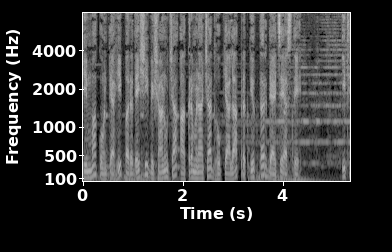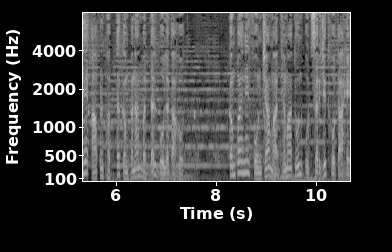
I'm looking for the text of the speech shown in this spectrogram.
किंवा कोणत्याही परदेशी विषाणूच्या आक्रमणाच्या धोक्याला प्रत्युत्तर द्यायचे असते. इथे आपण फक्त कंपनांबद्दल बोलत आहोत. कंपने फोनच्या माध्यमातून उत्सर्जित होत आहे.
